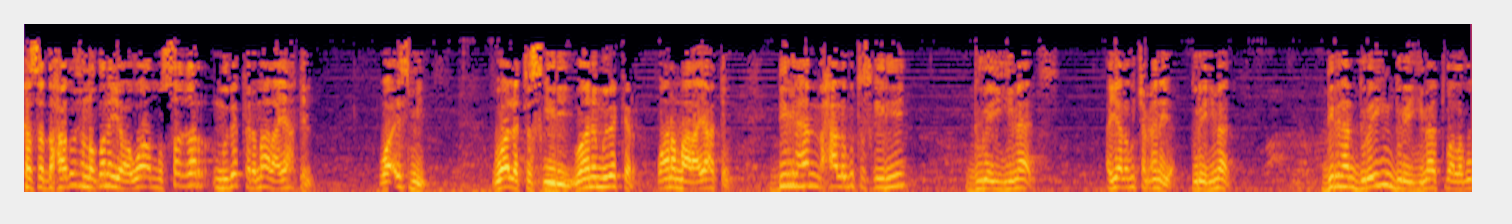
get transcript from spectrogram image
ka saddexaad wuxuu noqonayaa waa musaqar mudakar maa laa yacqil waa ismi waa la taskiiriyey waana mudakar waana maa laa yacqil dirham maxaa lagu taskiiriyey durayhimaad. Ayaa lagu jamcinaya durayhimaad. Dirham durayhim durayhimaad baa lagu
